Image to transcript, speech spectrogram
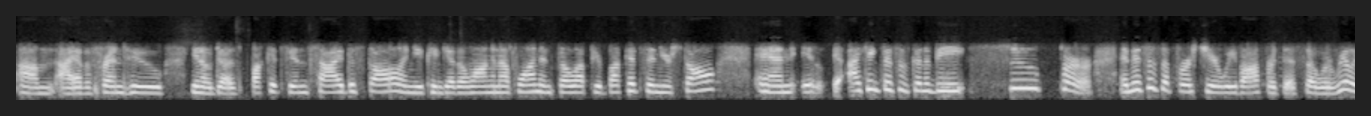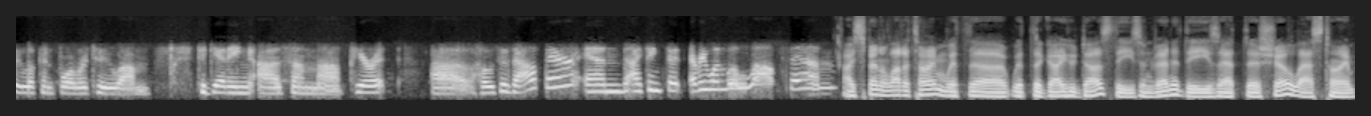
um, I have a friend who, you know, does buckets inside the stall, and you can get a long enough one and fill up your buckets in your stall. And it, I think this is going to be super. And this is the first year we've offered this, so we're really looking forward to um, to getting uh, some uh, Pirit uh, hoses out there, and I think that everyone will love them. I spent a lot of time with uh, with the guy who does these, invented these at the show last time.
